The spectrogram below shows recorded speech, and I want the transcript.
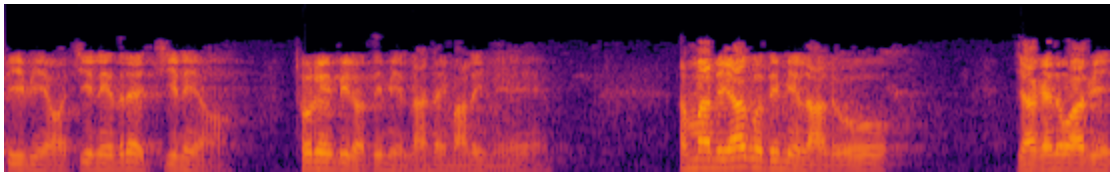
ပြည်ပြင်းအောင်ကြည်လင်တဲ့ကြည်လင်အောင်ထိုးထွင်းပြီးတော့သိမြင်လာနိုင်ပါလိမ့်မယ်အမှန်တရားကိုသိမြင်လာလို့ရာဂန်တော်အဖြစ်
